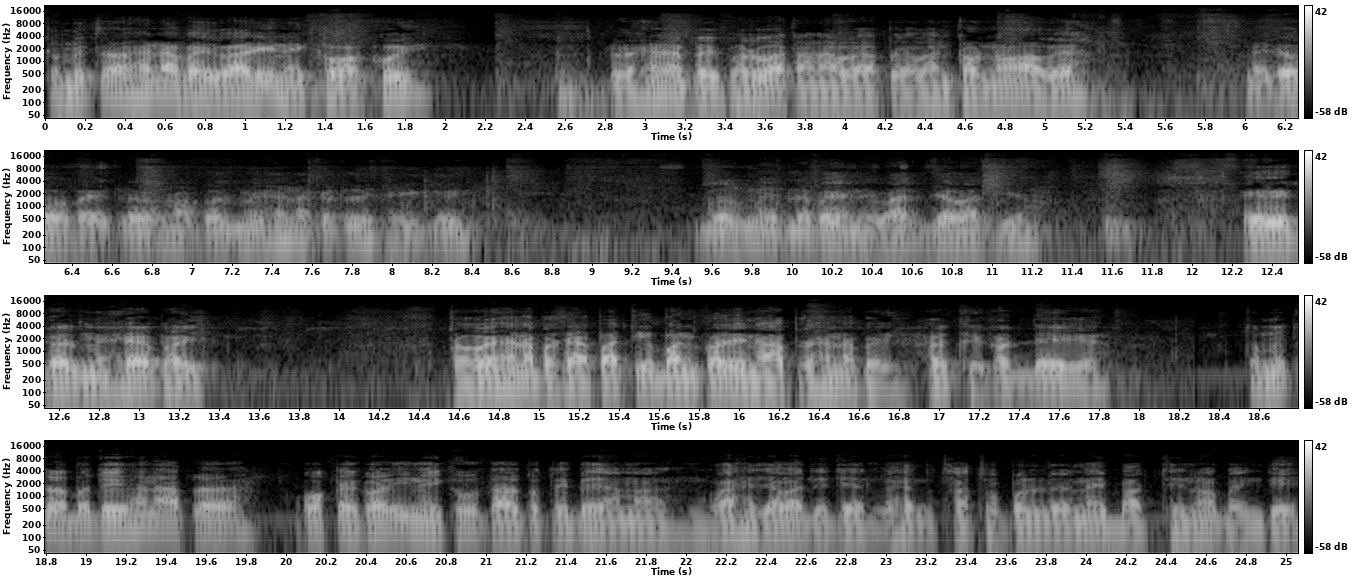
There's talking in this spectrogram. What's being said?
તો મિત્રો હે ને ભાઈ વારી નાખ્યો આખું એટલે હે ને ભાઈ, ભરવા તાના હવે આપણે વાંધો ન આવે. ને જવો ભાઈ, એટલે એમાં ગરમી છે ને કેટલી થઈ ગઈ. ગરમી એટલે ભાઈ એની વાત જવા દે એવી ગરમી હે ભાઈ. તો હવે હે ને પછી આ પાટી બંધ કરીને આપણે હે ને ભાઈ સરખી કરી દઈએ. તો મિત્રો બધું છે ને આપણે ઓકે કરી નાખ્યું. ત્યાર પછી ભાઈ આમાં વાહે જવા દીધી એટલે હે ને થાથું પડે નહીં, બાદથી ન બાંધી.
